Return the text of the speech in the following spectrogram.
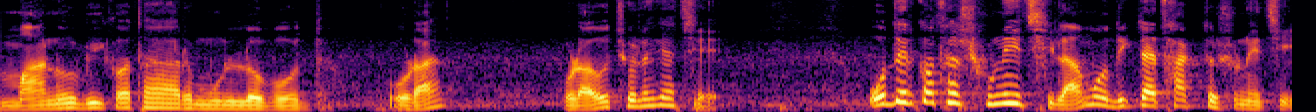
মানবিকতা আর মূল্যবোধ, ওরা, ওরাও চলে গেছে? ওদের কথা শুনেছিলাম ওদিকটায় থাকতো শুনেছি,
